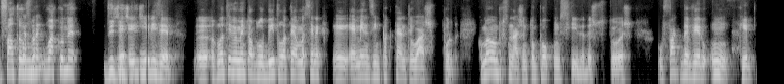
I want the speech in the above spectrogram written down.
falta o, o, Aquaman. Diz, diz, diz. Ia dizer, uh, relativamente ao Blue Beetle, até é uma cena que é, é menos impactante, eu acho, porque como é uma personagem tão pouco conhecida das pessoas, o facto de haver um que, que,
